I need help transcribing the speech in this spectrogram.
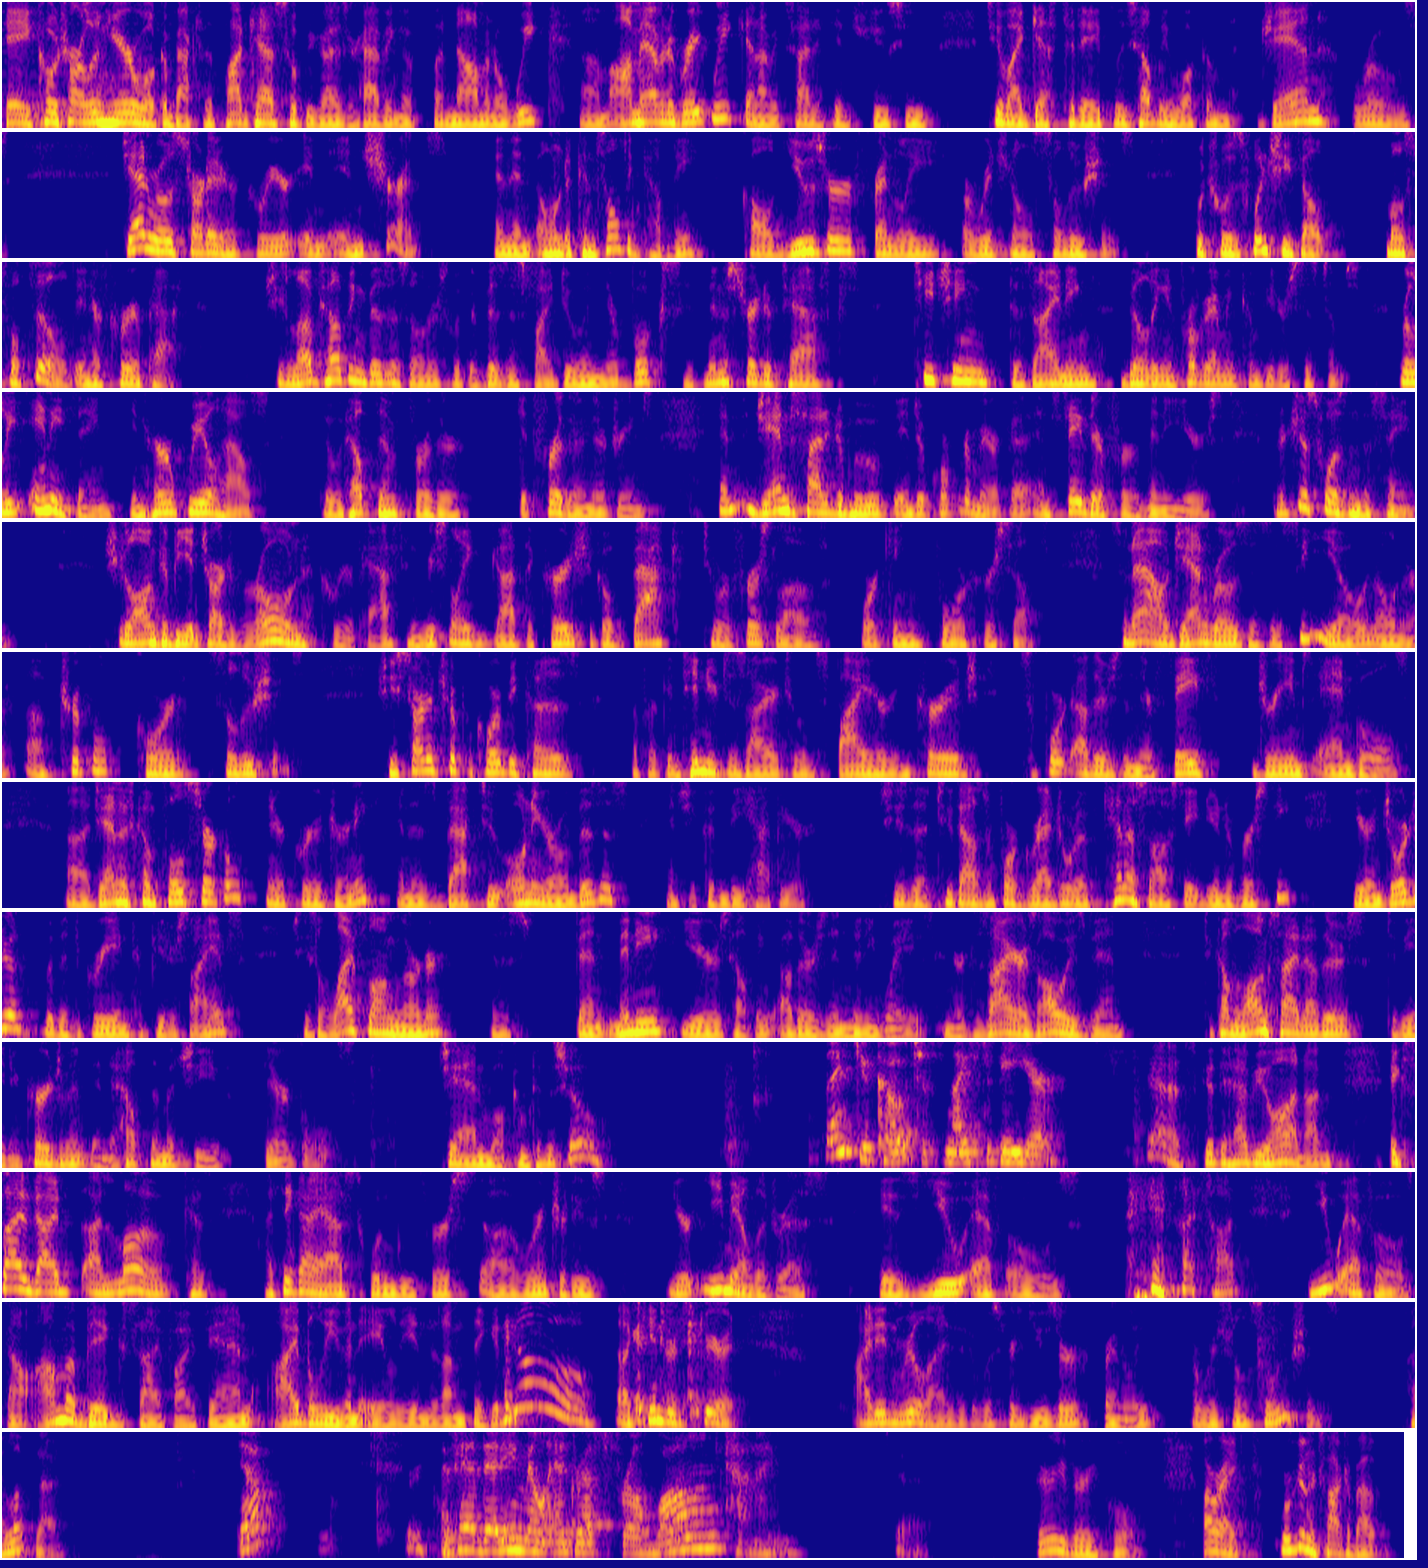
Hey, Coach Harlan here. Welcome back to the podcast. Hope you guys are having a phenomenal week. Um, I'm having a great week, and I'm excited to introduce you to my guest today. Please help me welcome Jan Rose. Jan Rose started her career in insurance and then owned a consulting company called User Friendly Original Solutions, which was when she felt most fulfilled in her career path. She loved helping business owners with their business by doing their books, administrative tasks, teaching, designing, building, and programming computer systems. Really anything in her wheelhouse that would help them further get further in their dreams. And Jan decided to move into corporate America and stay there for many years, but it just wasn't the same. She longed to be in charge of her own career path and recently got the courage to go back to her first love, working for herself. So now Jan Rose is the CEO and owner of Triple Cord Solutions. She started Triple Cord because of her continued desire to inspire, encourage, support others in their faith, dreams, and goals. Uh, Jan has come full circle in her career journey and is back to owning her own business, and she couldn't be happier. She's a 2004 graduate of Kennesaw State University here in Georgia with a degree in computer science. She's a lifelong learner and has spent many years helping others in many ways. And her desire has always been to come alongside others, to be an encouragement, and to help them achieve their goals. Jan, welcome to the show. Thank you, Coach. It's nice to be here. Yeah, it's good to have you on. I'm excited. I, I love because I think I asked when we first uh, were introduced, your email address is UFOs. And I thought, UFOs. Now, I'm a big sci fi fan. I believe in aliens, and I'm thinking, no, a kindred spirit. I didn't realize that it was for user friendly original solutions. I love that. Yep. Cool. I've had that email address for a long time. Yeah. Very, very cool. All right. We're going to talk about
